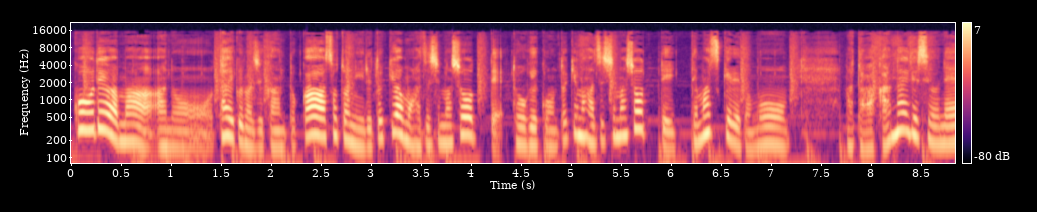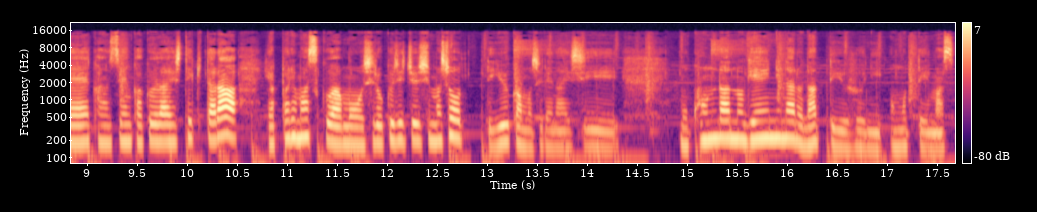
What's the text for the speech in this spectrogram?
校ではまああの体育の時間とか外にいる時はもう外しましょうって登下校の時も外しましょうって言ってますけれどもまた分かんないですよね感染拡大してきたらやっぱりマスクはもう四六時中しましょうって言うかもしれないしもう混乱の原因になるなっていうふうに思っています。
